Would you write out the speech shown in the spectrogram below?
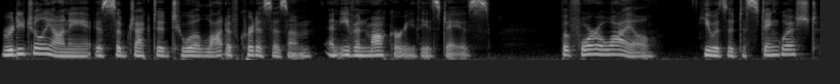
Rudy Giuliani is subjected to a lot of criticism and even mockery these days. But for a while, he was a distinguished,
